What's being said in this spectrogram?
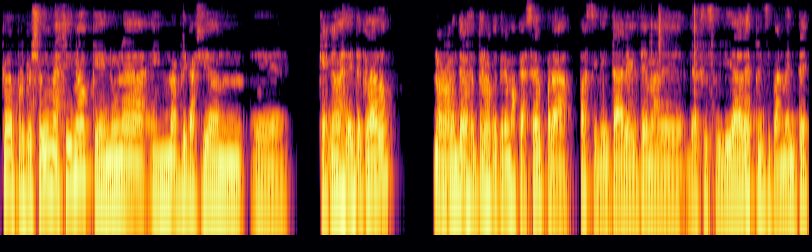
claro, porque yo imagino que en una, en una aplicación eh, que no es de teclado, normalmente nosotros lo que tenemos que hacer para facilitar el tema de, de accesibilidad es principalmente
